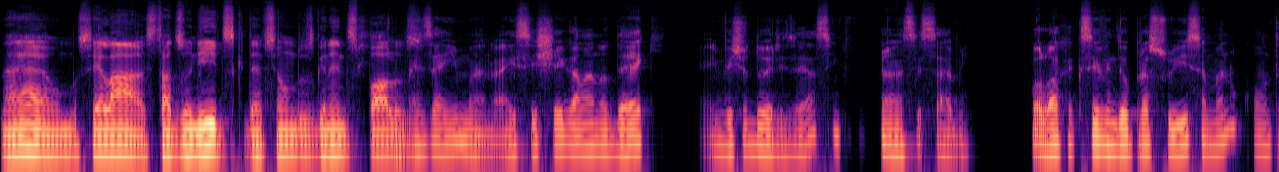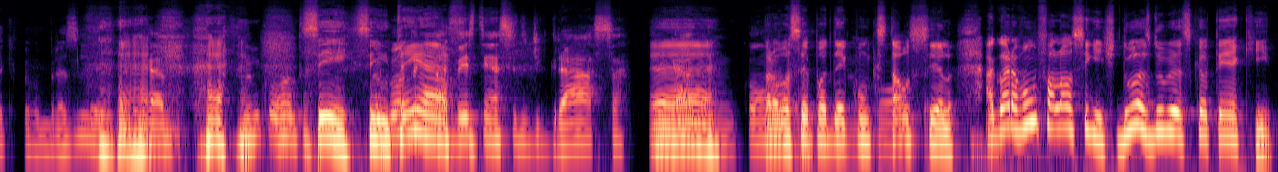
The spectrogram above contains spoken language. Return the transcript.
né? um, sei lá, Estados Unidos, que deve ser um dos grandes polos. Mas aí, mano, aí você chega lá no deck, investidores, é assim que funciona, vocês sabem. Coloca que você vendeu pra Suíça, mas não conta que foi pro brasileiro, tá? Não conta. sim, sim, não conta tem que essa. talvez tenha sido de graça, tá É, ligado? Não conta, Pra você poder conquistar o conta. selo. Agora vamos falar o seguinte: duas dúvidas que eu tenho aqui.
